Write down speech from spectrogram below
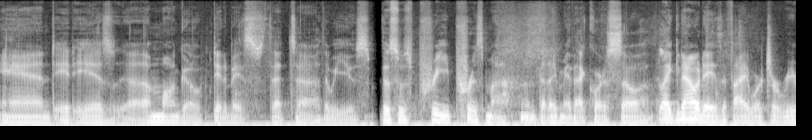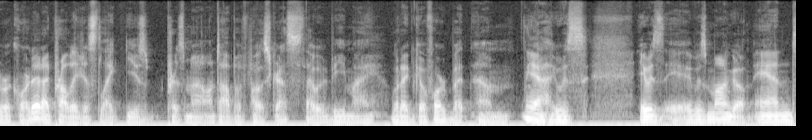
and it is a Mongo database that uh, that we use. This was pre Prisma that I made that course. So, like nowadays, if I were to re-record it, I'd probably just like use Prisma on top of Postgres. That would be my what I'd go for. But um, yeah, it was it was it was Mongo, and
